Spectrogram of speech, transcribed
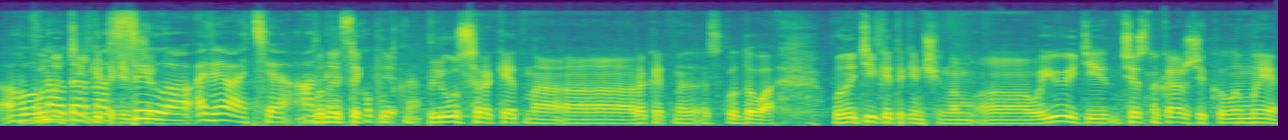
Головна Воно ударна сила чином. авіація, а Вони не так, плюс ракетна, а, ракетна складова. Вони тільки таким чином а, воюють. І, чесно кажучи, коли ми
